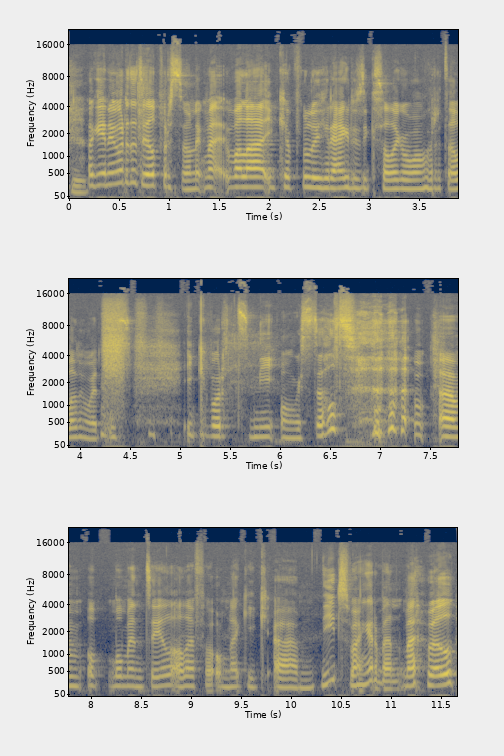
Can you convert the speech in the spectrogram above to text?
Hm. Oké, nu wordt het heel persoonlijk. Maar voilà, ik heb jullie graag, dus ik zal gewoon vertellen hoe het is. ik word niet ongesteld. Ehm, op, momenteel al even, omdat ik ehm, niet zwanger ben, maar wel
